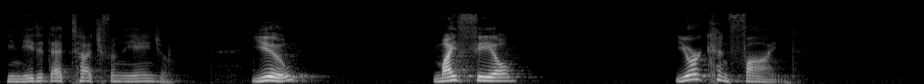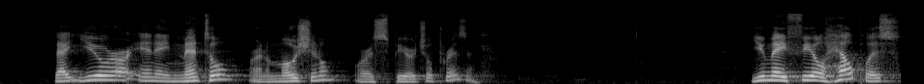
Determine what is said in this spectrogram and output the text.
He needed that touch from the angel. You might feel you're confined, that you are in a mental or an emotional or a spiritual prison. You may feel helpless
